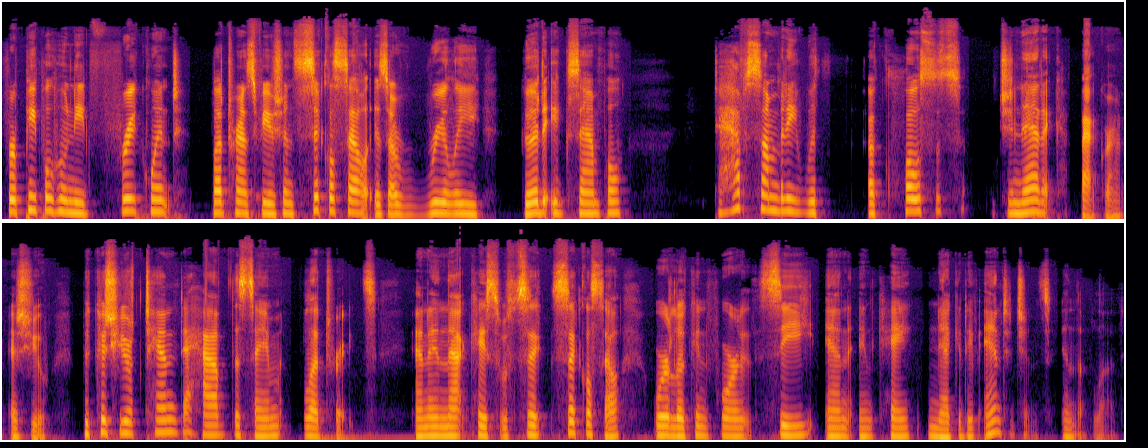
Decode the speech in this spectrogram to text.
for people who need frequent blood transfusions. Sickle cell is a really good example to have somebody with a closest genetic background as you because you tend to have the same blood traits. And in that case with sickle cell, we're looking for C, N, and K negative antigens in the blood.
